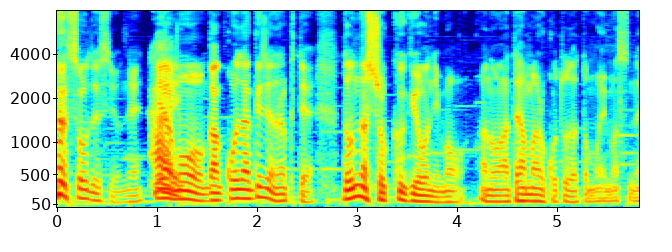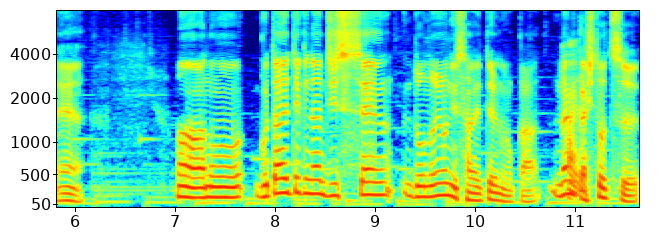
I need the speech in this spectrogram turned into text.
そうですよね。はい、いやもう学校だけじゃなくてどんな職業にもあの当てはまることだと思いますね。まあ、あの具体的な実践どのようにされているのか何か一つ、はい、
